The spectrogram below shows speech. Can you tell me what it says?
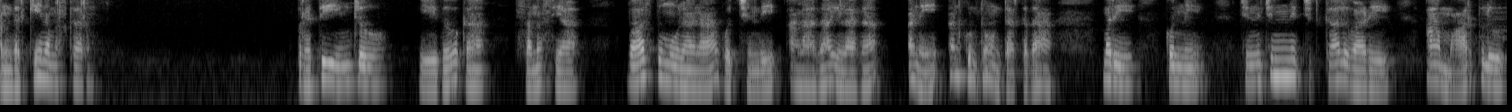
అందరికీ నమస్కారం. ప్రతి ఇంట్లో ఏదో ఒక సమస్య వాస్తు మూలాన వచ్చింది అలాగా ఇలాగా అని అనుకుంటూ ఉంటారు కదా. మరి కొన్ని చిన్ని చిన్ని చిట్కాలు వాడి ఆ మార్పులు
